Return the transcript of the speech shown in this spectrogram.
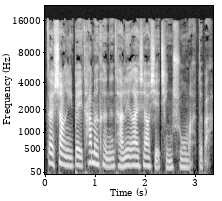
在上一辈，他们可能谈恋爱是要写情书嘛，对吧？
